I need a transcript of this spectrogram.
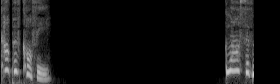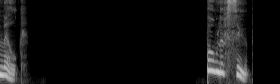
Cup of coffee. Glass of milk. Bowl of soup.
